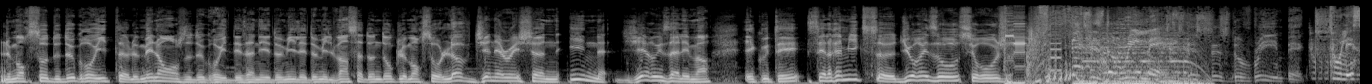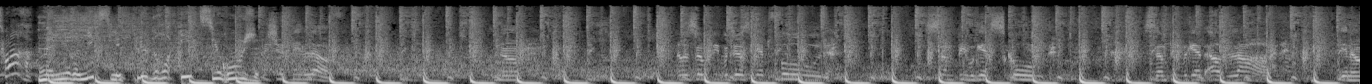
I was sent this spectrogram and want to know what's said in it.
Le morceau de deux gros le mélange de deux gros des années 2000 et 2020. Ça donne donc le morceau Love Generation in Jérusalem. Écoutez, c'est le remix du réseau sur Rouge. Tous les soirs, Manu remix les plus grands hits sur rouge. It should be love. You know, you know, some people just get fooled. Some people get schooled. Some people get outlawed. You know.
